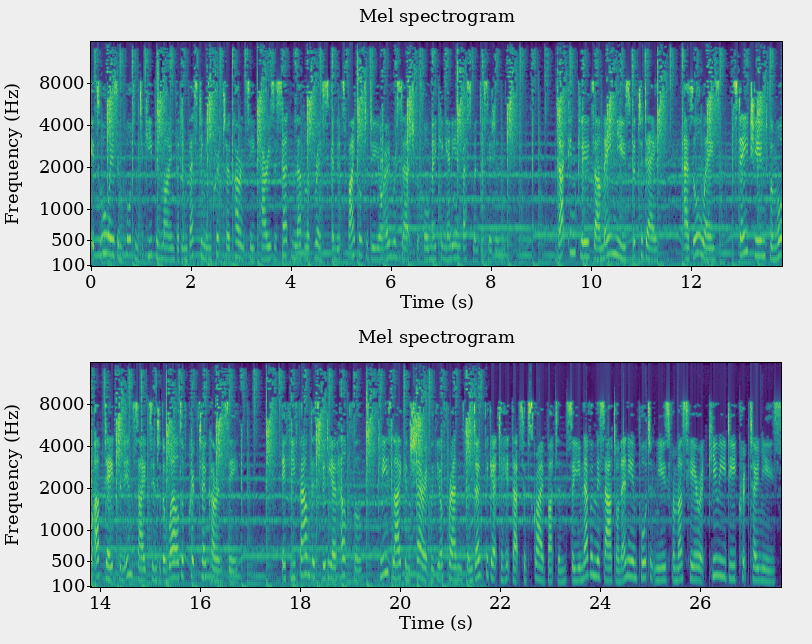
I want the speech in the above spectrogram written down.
it's always important to keep in mind that investing in cryptocurrency carries a certain level of risk and it's vital to do your own research before making any investment decisions. That concludes our main news for today. As always, stay tuned for more updates and insights into the world of cryptocurrency. If you found this video helpful, please like and share it with your friends and don't forget to hit that subscribe button so you never miss out on any important news from us here at QED Crypto News.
